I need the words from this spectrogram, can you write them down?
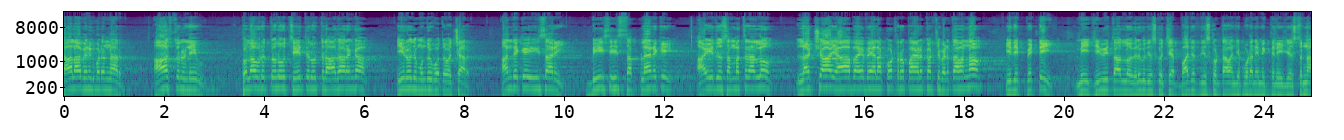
చాలా వెనుకబడి ఉన్నారు. ఆస్తులు లేవు. కుల వృత్తులు చేతి వృత్తుల ఆధారంగా ఈరోజు ముందుకు పోతూ వచ్చారు. అందుకే ఈసారి బీసీ సబ్ ప్లాన్కి ఐదు సంవత్సరాల్లో లక్ష యాభై వేల కోట్ల రూపాయలు ఖర్చు పెడతామన్నాం. ఇది పెట్టి మీ జీవితాల్లో వెలుగు తీసుకొచ్చే బాధ్యత తీసుకుంటామని చెప్పి కూడా నేను మీకు తెలియజేస్తున్నా.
